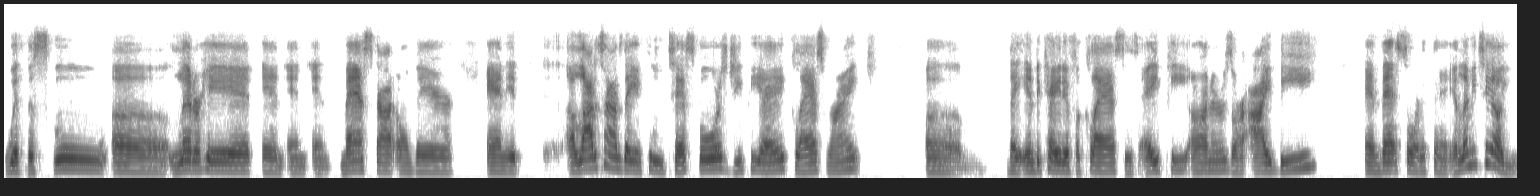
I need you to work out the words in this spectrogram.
with the school uh, letterhead and and and mascot on there, and it a lot of times they include test scores, GPA, class rank. Um, they indicate if a class is AP honors or IB, and that sort of thing. And let me tell you,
